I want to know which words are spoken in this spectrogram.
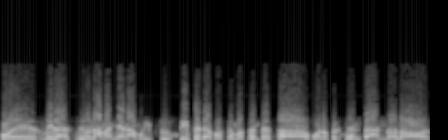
Pues mira, ha sido una mañana muy fructífera porque hemos empezado, bueno, presentándonos,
